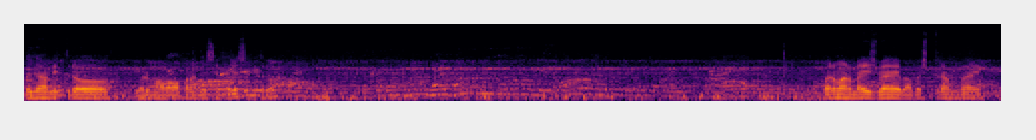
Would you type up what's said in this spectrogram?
બધા મિત્રો વડમાં બાપાના દર્શન કરે છે મિત્રો. પરમાર મહેશભાઈ, બાપા સીતરામભાઈ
